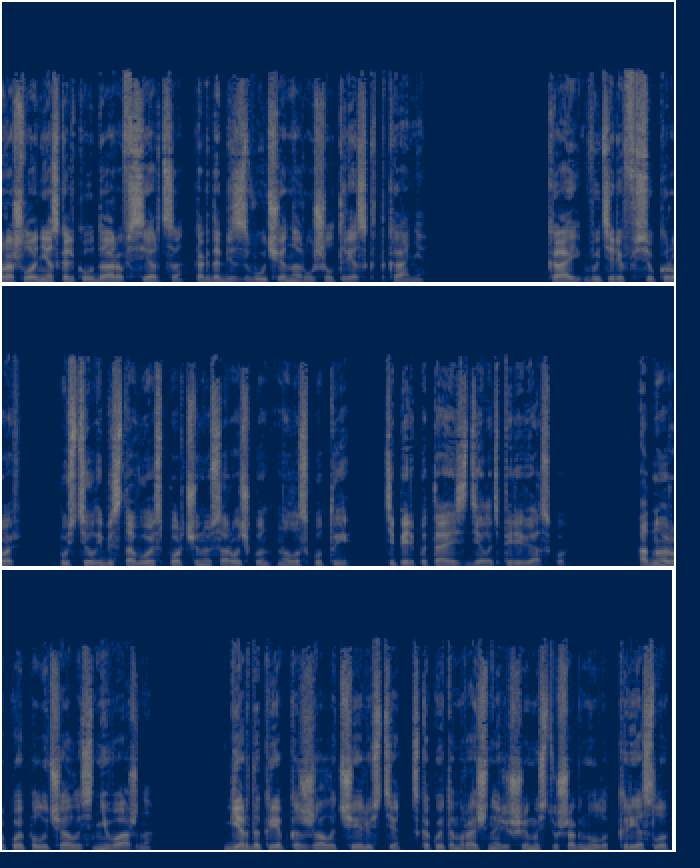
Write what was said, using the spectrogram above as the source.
Прошло несколько ударов сердца, когда беззвучие нарушил треск ткани. Кай, вытерев всю кровь, пустил и без того испорченную сорочку на лоскуты, теперь пытаясь сделать перевязку. Одной рукой получалось неважно. Герда крепко сжала челюсти, с какой-то мрачной решимостью шагнула к креслу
